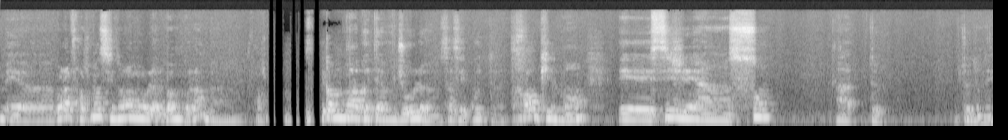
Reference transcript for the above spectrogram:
Mais voilà, franchement, sinon, l'album, voilà, ben, comme moi que t'aimes Joule, ça s'écoute tranquillement. Et si j'ai un son à te, te donner,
